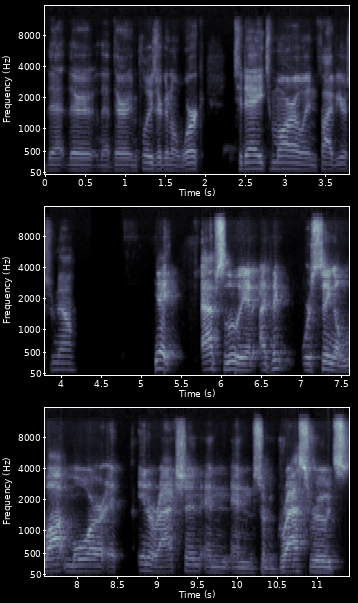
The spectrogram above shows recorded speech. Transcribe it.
that their that their employees are going to work today, tomorrow, and five years from now? Yeah, absolutely. And I think we're seeing a lot more interaction and and sort of grassroots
